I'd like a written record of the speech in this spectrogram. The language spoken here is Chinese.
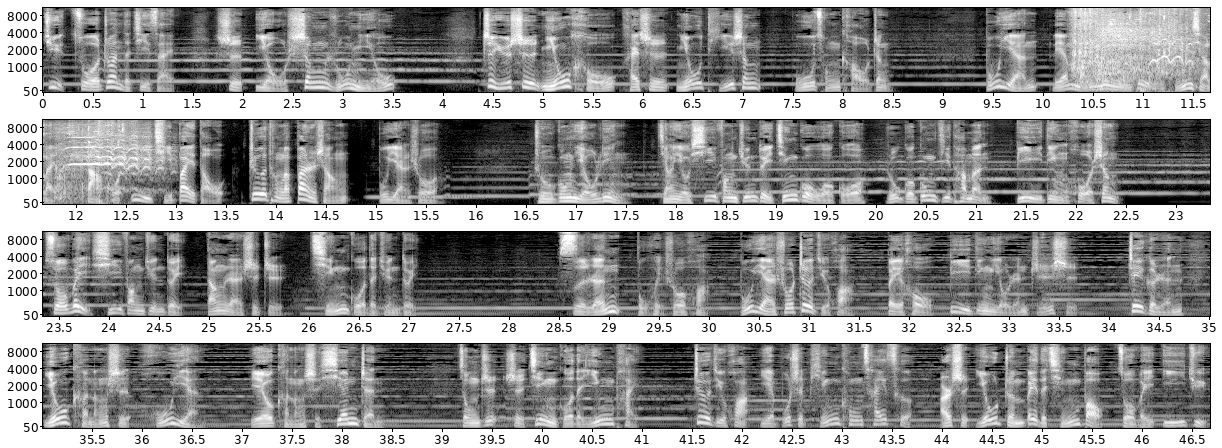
据《左传》的记载，是有声如牛。至于是牛吼还是牛蹄声，无从考证。卜眼连忙命令队伍停下来，大伙一起拜倒，折腾了半晌。卜眼说：“主公有令，将有西方军队经过我国，如果攻击他们，必定获胜。”所谓西方军队，当然是指秦国的军队。死人不会说话，卜眼说这句话背后必定有人指使，这个人有可能是胡眼，也有可能是先真。总之是晋国的鹰派，这句话也不是凭空猜测，而是有准备的情报作为依据。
